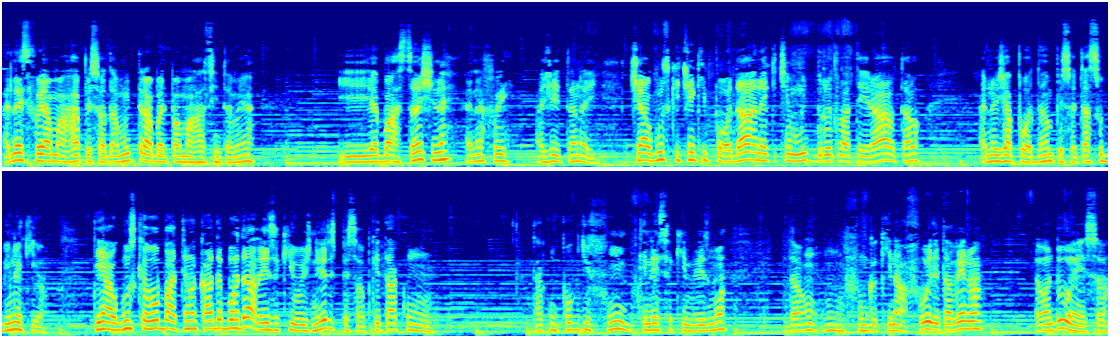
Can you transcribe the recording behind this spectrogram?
Aí nós foi amarrar, pessoal, dá muito trabalho para amarrar assim também, ó. E é bastante, né? Aí nós foi ajeitando aí. Tinha alguns que tinha que podar, né? Que tinha muito broto lateral e tal. Aí nós já podamos, pessoal, tá subindo aqui, ó. Tem alguns que eu vou bater uma cauda bordaleza aqui hoje neles, pessoal, porque tá com tá com um pouco de fungo, que nesse aqui mesmo, ó. Dá um, um fungo aqui na folha, tá vendo, ó? É uma doença, ó.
